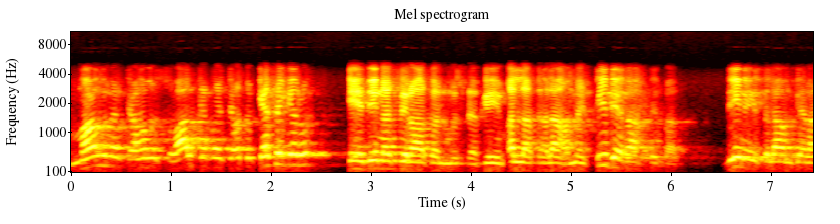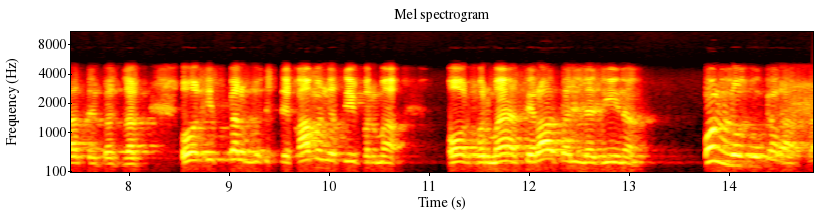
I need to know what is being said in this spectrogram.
مانگنا چاہو، سوال کرنا چاہو، تو کیسے کرو؟ اے دن سراط المستقیم۔ اللہ تعالیٰ ہمیں سیدھے راستے پر، دین اسلام کے راستے پر رکھ اور اس پر استقام نصیب فرما اور فرمایا سراط الدین ان لوگوں کا راستہ۔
